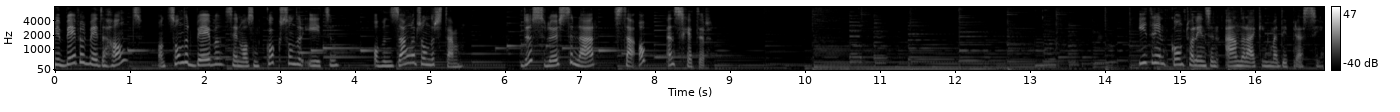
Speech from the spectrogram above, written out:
je Bijbel bij de hand, want zonder Bijbel zijn we als een kok zonder eten of een zanger zonder stem. Dus luister naar, sta op en schitter. Iedereen komt wel eens in aanraking met depressie.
